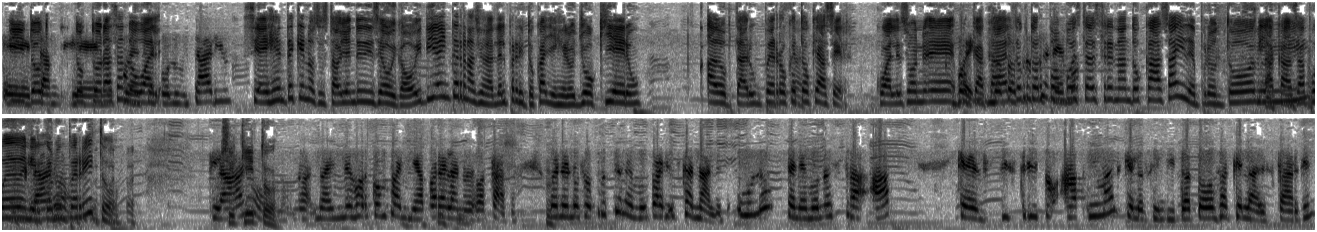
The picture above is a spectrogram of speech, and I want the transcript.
Y Eh, doc- doctora Sandoval, voluntarios. Si hay gente que nos está oyendo y dice, oiga, hoy Día Internacional del Perrito Callejero, yo quiero adoptar un perro, ¿qué tengo que hacer? ¿Cuáles son? eh, porque acá el doctor Pombo está estrenando casa y de pronto la casa puede venir claro. con un perrito. Claro, Chiquito. No, no- no hay mejor compañía para la nueva casa. Bueno, nosotros tenemos varios canales. Uno, tenemos nuestra app, que es Distrito Animal, que los invito a todos a que la descarguen.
